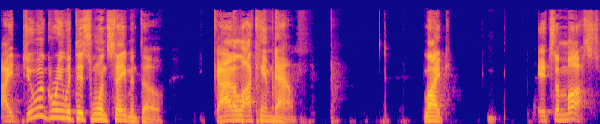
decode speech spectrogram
I do agree with this one statement, though. Got to lock him down. Like, it's a must.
